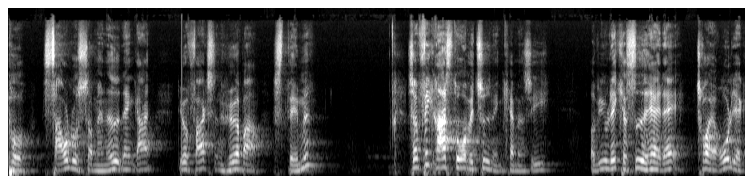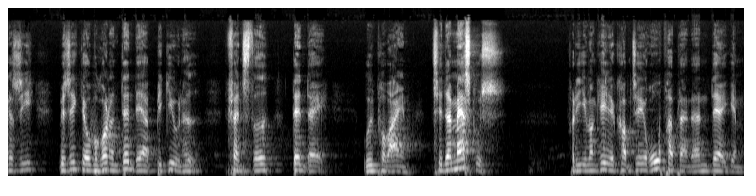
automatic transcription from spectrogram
på Saulus, som han hed dengang. Det var faktisk en hørbar stemme, som fik ret stor betydning, kan man sige. Og vi ville ikke have siddet her i dag, tror jeg roligt, jeg kan sige, hvis ikke det var på grund af den der begivenhed, fandt sted den dag ude på vejen til Damaskus. Fordi evangeliet kom til Europa blandt andet derigennem.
